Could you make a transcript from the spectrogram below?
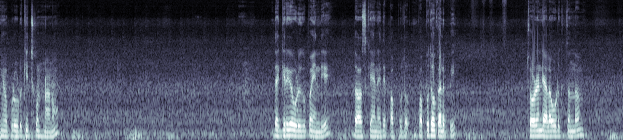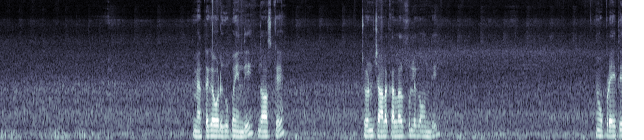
నేను ఇప్పుడు ఉడికించుకుంటున్నాను. దగ్గరగా ఉడికిపోయింది. దోసకాయ అనేది పప్పుతో పప్పుతో కలిపి. చూడండి ఎలా ఉడుకుతుందో. మెత్తగా ఉడికిపోయింది దోసకాయ. చూడండి చాలా కలర్ఫుల్గా ఉంది. ఇప్పుడైతే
